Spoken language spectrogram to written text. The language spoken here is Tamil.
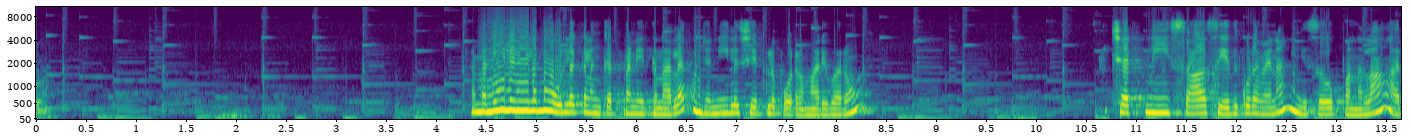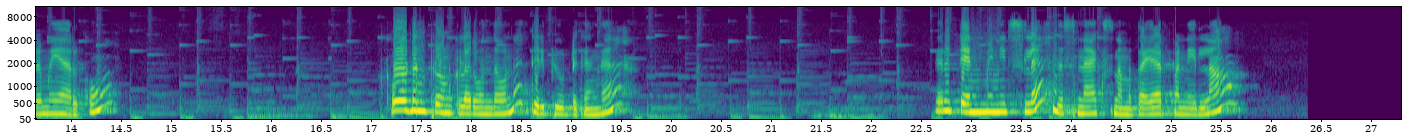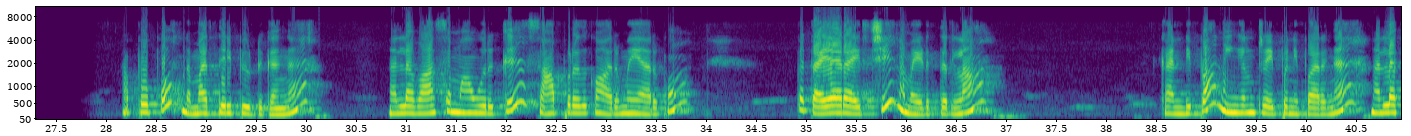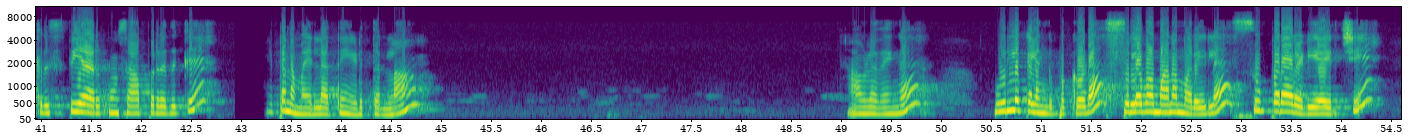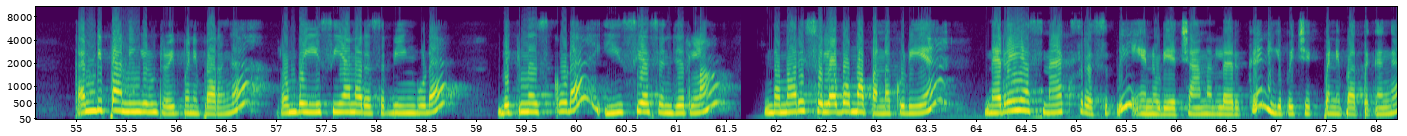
நம்ம நீள நீளமாக உருளைக்கிழங்கு கட் பண்ணியிருக்கனால கொஞ்சம் நீல ஷேப்பில் போடுற மாதிரி வரும். சட்னி சாஸ் எது கூட வேணால் நீங்கள் சர்வ் பண்ணலாம். அருமையாக இருக்கும். கோல்டன் ப்ரௌன் கலர் வந்தோடனே திருப்பி விட்டுக்கோங்க. வெறும் டென் மினிட்ஸில் இந்த ஸ்நாக்ஸ் நம்ம தயார் பண்ணிடலாம். அப்பப்போ இந்த மாதிரி திருப்பி விட்டுக்கோங்க. நல்லா வாசமாகவும் இருக்குது சாப்பிட்றதுக்கும் அருமையாக இருக்கும். இப்போ தயாராகிடுச்சு நம்ம எடுத்துடலாம். கண்டிப்பாக நீங்களும் ட்ரை பண்ணி பாருங்கள் நல்லா கிறிஸ்பியாக இருக்கும் சாப்பிட்றதுக்கு. இப்போ நம்ம எல்லாத்தையும் எடுத்துடலாம். அவ்வளோதாங்க உருளைக்கிழங்கு பக்கோடா சுலபமான முறையில் சூப்பராக ரெடி ஆயிடுச்சு கண்டிப்பாக நீங்களும் ட்ரை பண்ணி பாருங்கள் ரொம்ப ஈஸியான ரெசிபியும் கூட பிக்னஸ் கூட ஈஸியாக செஞ்சிடலாம். இந்த மாதிரி சுலபமாக பண்ணக்கூடிய நிறைய ஸ்நாக்ஸ் ரெசிபி என்னுடைய சேனலில் இருக்குது நீங்கள் போய் செக் பண்ணி பார்த்துக்கோங்க.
